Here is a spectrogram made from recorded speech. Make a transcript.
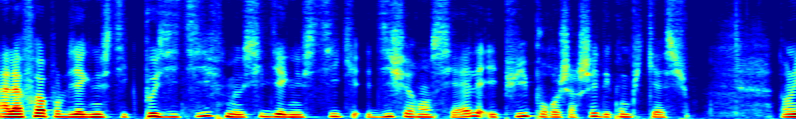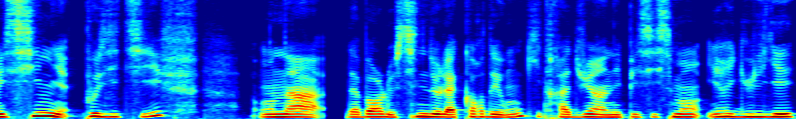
à la fois pour le diagnostic positif, mais aussi le diagnostic différentiel, et puis pour rechercher des complications. Dans les signes positifs, on a d'abord le signe de l'accordéon qui traduit un épaississement irrégulier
